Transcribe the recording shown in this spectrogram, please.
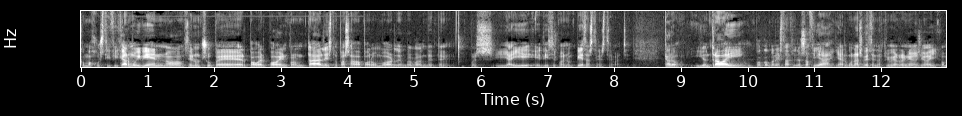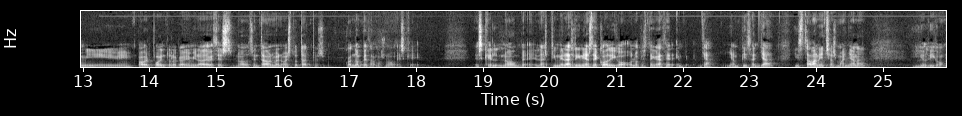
como justificar muy bien, ¿no? Hacer un super PowerPoint por un tal, esto pasaba por un board, pues, y ahí eh, dices, bueno, empiezas, tienes este budget. Claro, yo entraba ahí un poco con esta filosofía y algunas veces en las primeras reuniones yo ahí con mi PowerPoint o lo que había mirado, a veces, ¿no? Sentaban, bueno, esto tal, pues, ¿cuándo empezamos, no? Es que es que no las primeras líneas de código o lo que se tenga que hacer ya ya empiezan ya y estaban hechas mañana y yo digo,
